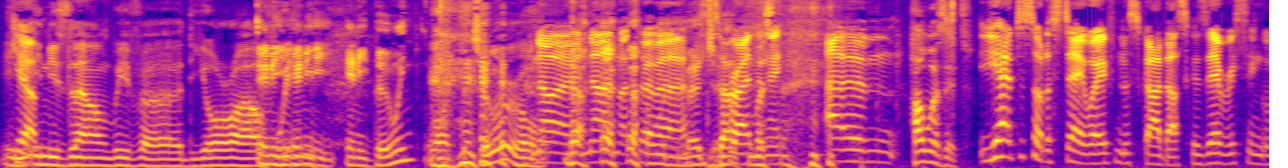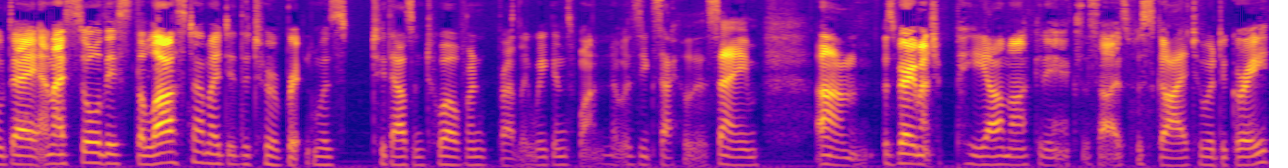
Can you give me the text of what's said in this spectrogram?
in, Yeah. in his land with uh, the aura of Any winning. any any booing like the tour? Or? No, none whatsoever. imagine. That Surprisingly, um, How was it? you had to sort of stay away from the sky buskers every single day. And I saw this the last time I did the tour of Britain was 2012 when Bradley Wiggins won. It was exactly the same. Um, it was very much a PR marketing exercise for Sky to a degree.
